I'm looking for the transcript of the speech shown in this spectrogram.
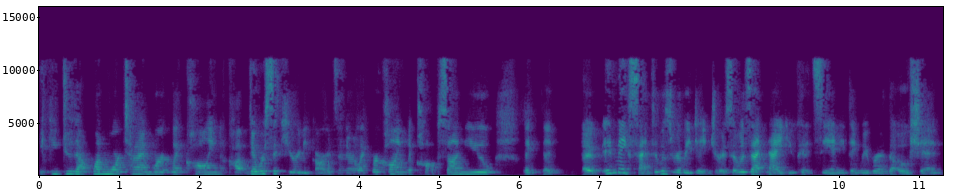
"If you do that one more time, we're like calling the cop." There were security guards, and they were like, "We're calling the cops on you." Like the, uh, it makes sense. It was really dangerous. It was at night. You couldn't see anything. We were in the ocean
